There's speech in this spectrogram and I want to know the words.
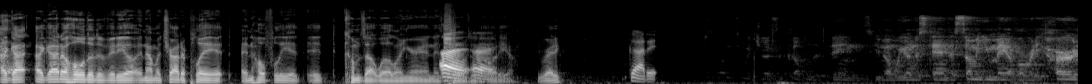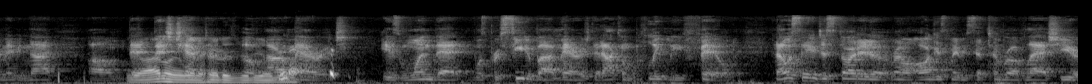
I got I got a hold of the video and I'm gonna try to play it and hopefully it, it comes out well on your end in All terms right, of the all right. audio. You ready? Got it. wanted to address a couple of things. You know, we understand that some of you may have already heard, maybe not. That Yeah, I this don't even wanna chapter hear this video, of our bro. marriage is one that was preceded by a marriage that I completely failed. And I would say it just started around August, maybe September of last year.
